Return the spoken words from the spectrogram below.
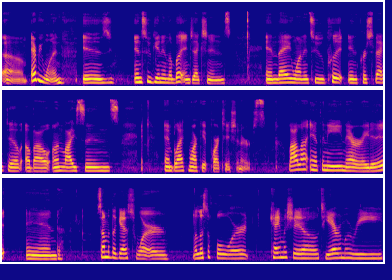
um, everyone is into getting the butt injections, and they wanted to put in perspective about unlicensed and black market practitioners. Lala Anthony narrated it, and some of the guests were Melyssa Ford, K. Michelle, Tierra Marie,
